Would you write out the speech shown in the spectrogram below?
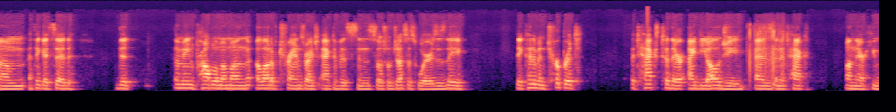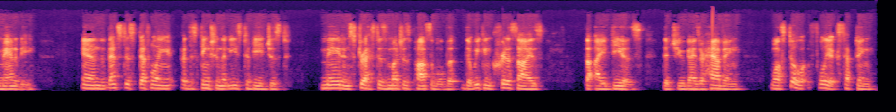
Um, I think I said that a main problem among a lot of trans rights activists and social justice warriors is they they kind of interpret attacks to their ideology as an attack on their humanity. And that's just definitely a distinction that needs to be just made and stressed as much as possible that, that we can criticize the ideas that you guys are having while still fully accepting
